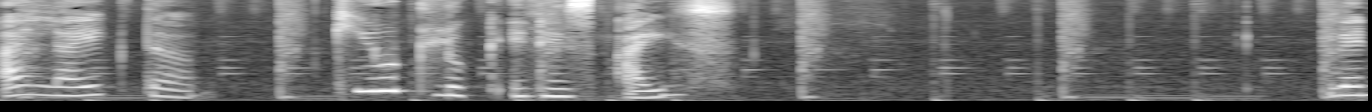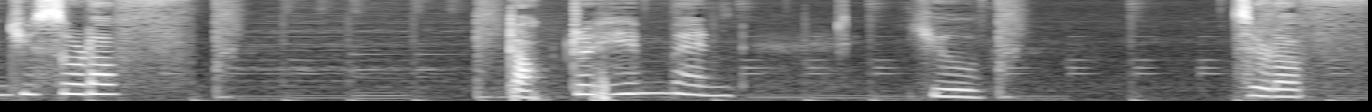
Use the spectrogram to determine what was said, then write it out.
I like the cute look in his eyes when you sort of talk to him and you sort of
